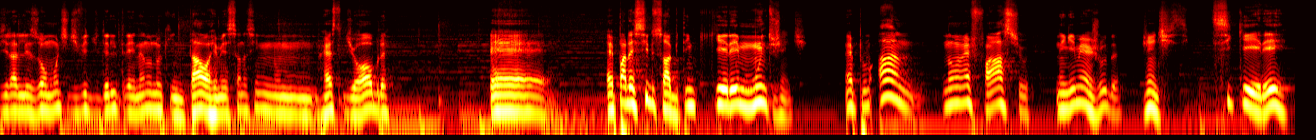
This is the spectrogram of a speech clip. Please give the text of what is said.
Viralizou um monte de vídeo dele treinando no quintal, arremessando assim num resto de obra. É, é parecido, sabe? Tem que querer muito, gente. É por- ah, não é fácil, ninguém me ajuda. Gente, se, se querer,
